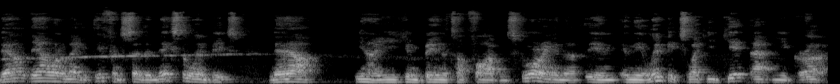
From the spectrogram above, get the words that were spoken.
Now, now I want to make a difference. So the next Olympics, now you know you can be in the top five in scoring in the in, in the Olympics. Like you get that and you grow.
